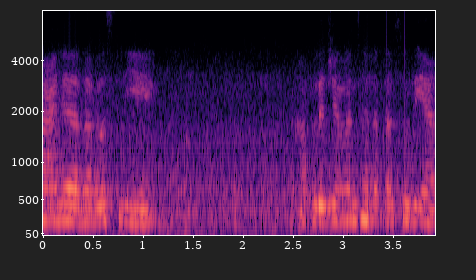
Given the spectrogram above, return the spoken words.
काय नाही दादा बसली आहे आपलं जेवण झालं का सूर्या?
